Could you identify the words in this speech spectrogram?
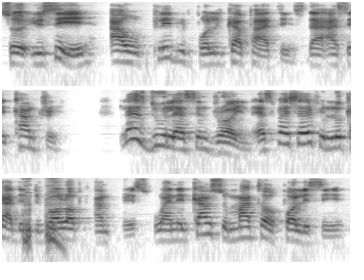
So you see, I will plead with political parties that as a country, let's do lesson drawing, especially if you look at the developed countries. When it comes to matter of policy,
